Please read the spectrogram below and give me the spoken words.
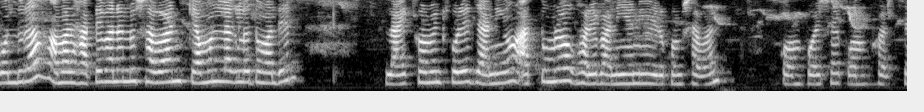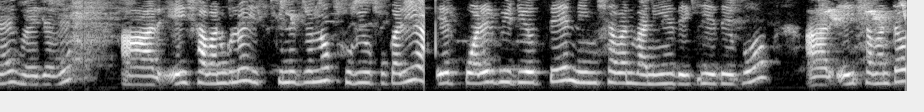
বন্ধুরা, আমার হাতে বানানো সাবান কেমন লাগল তোমাদের? লাইক কমেন্ট করে জানিও। আর তোমরাও ঘরে বানিয়ে নিও এরকম সাবান। কম পয়সায়, কম খরচায় হয়ে যাবে। আর এই সাবানগুলো স্কিনের জন্য খুবই উপকারী। এর পরের ভিডিওতে নিম সাবান বানিয়ে দেখিয়ে দেব। আর এই সাবানটাও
